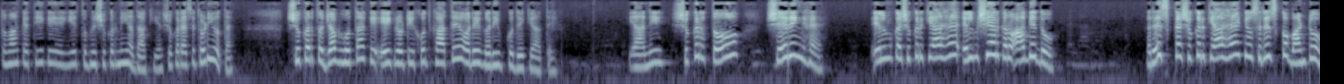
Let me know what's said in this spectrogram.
تو ماں کہتی ہے کہ یہ تم نے شکر نہیں ادا کیا، شکر ایسے تھوڑی ہوتا ہے۔ شکر تو جب ہوتا کہ ایک روٹی خود کھاتے اور ایک غریب کو دے کے آتے۔ یعنی شکر تو شیئرنگ ہے۔ علم کا شکر کیا ہے؟ علم شیئر کرو، آگے دو۔ رسک کا شکر کیا ہے کہ اس رسک کو بانٹو۔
